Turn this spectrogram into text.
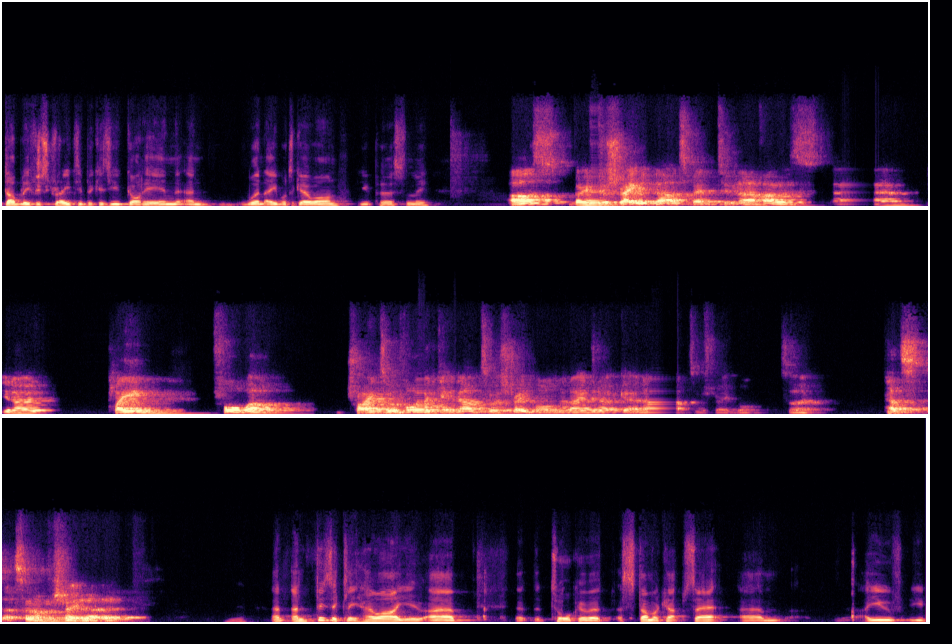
doubly frustrated because you got in and weren't able to go on? You personally? I was very frustrated that I'd spent two and a half hours, um, you know, playing for well, trying to avoid getting out to a straight ball, and then I ended up getting out to a straight ball. So that's that's what I'm frustrated at. And, and physically, how are you? Uh, the talk of a, a stomach upset. Um, are you you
